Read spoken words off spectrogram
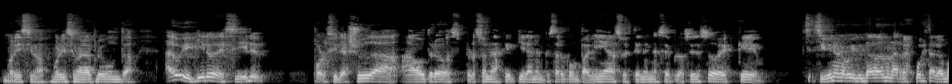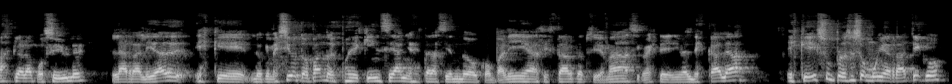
Buenísima, buenísima la pregunta. Algo que quiero decir, por si le ayuda a otras personas que quieran empezar compañías o estén en ese proceso, es que si bien no voy a dar una respuesta lo más clara posible, la realidad es que lo que me sigo topando después de 15 años de estar haciendo compañías y startups y demás, y con este nivel de escala, es que es un proceso muy errático,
